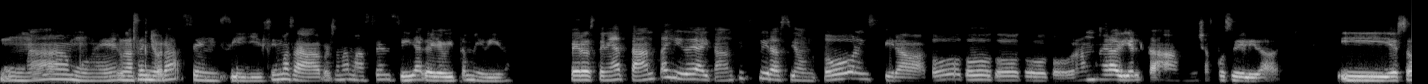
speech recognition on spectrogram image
una mujer, una señora sencillísima, o sea, la persona más sencilla que yo he visto en mi vida. Pero tenía tantas ideas y tanta inspiración, todo le inspiraba, todo, todo, todo, todo, todo. Era una mujer abierta a muchas posibilidades. Y eso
